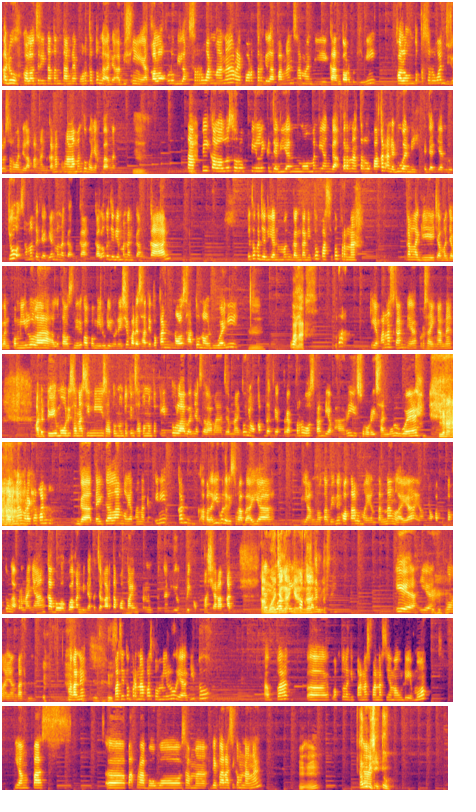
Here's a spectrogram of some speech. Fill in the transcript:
Aduh, kalau cerita tentang reporter tuh nggak ada habisnya ya. Kalau lu bilang seruan mana reporter di lapangan sama di kantor begini, kalau untuk keseruan jujur seruan di lapangan karena pengalaman tuh banyak banget. Hmm. Tapi kalau lu suruh pilih kejadian momen yang nggak pernah terlupakan ada dua nih, kejadian lucu sama kejadian menegangkan. Kalau kejadian menegangkan, itu kejadian menegangkan itu pas itu pernah kan lagi zaman-zaman pemilu lah. Lu tahu sendiri kalau pemilu di Indonesia pada saat itu kan 01 02 ini Hmm. Wah. Panas. ya panas kan ya persaingannya. Ada demo di sana sini, satu nuntutin satu nuntut itulah banyak segala macam. Nah itu nyokap udah teriak-teriak terus kan tiap hari suruh resign mulu gue Nah, karena mereka kan nggak tega lah ngelihat anak ini kan apalagi gue dari Surabaya yang notabene kota lumayan tenang lah ya yang nyokap bokap tuh nggak pernah nyangka bahwa gue akan pindah ke Jakarta kota yang penuh dengan hiruk pikuk masyarakat kamu gua aja nggak nyangka kan tadi. pasti. iya iya gue nggak nyangka sih makanya pas itu pernah pas pemilu ya gitu apa eh, waktu lagi panas-panasnya mau demo yang pas eh, Pak Prabowo sama deklarasi kemenangan Mm-mm. Kamu Nah. di situ?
